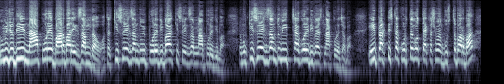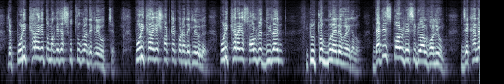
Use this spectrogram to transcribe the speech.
তুমি যদি না পড়ে বারবার এক্সাম দাও, অর্থাৎ কিছু এক্সাম তুমি পড়ে দিবা, কিছু এক্সাম না পড়ে দিবা, এবং কিছু এক্সাম তুমি ইচ্ছা করে রিভাইজ না করে যাবা, এই প্র্যাকটিসটা করতে করতে একটা সময় বুঝতে পারবা যে পরীক্ষার আগে তোমাকে যা সূত্রগুলো দেখলেই হচ্ছে। পরীক্ষার আগে শর্টকাট করা দেখলে হলে? পরীক্ষার আগে সলভের দুই লাইন একটু চোখ বুলাইলে হয়ে গেল। That is call residual volume যেখানে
